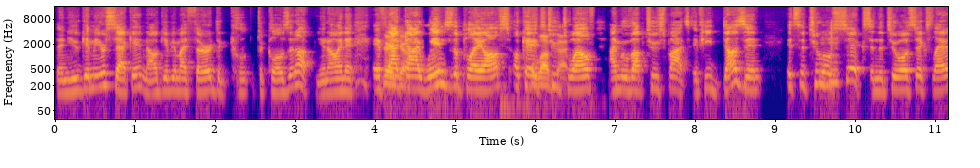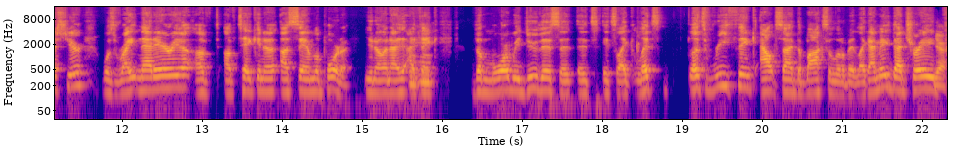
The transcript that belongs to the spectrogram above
then you give me your second and I'll give you my third to, cl- to close it up, you know? And if there that guy wins the playoffs, okay, it's 212. That. I move up two spots. If he doesn't, it's the 206 mm-hmm. and the 206 last year was right in that area of, of taking a, a Sam LaPorta, you know? And I, mm-hmm. I think the more we do this, it, it's, it's like, let's, let's rethink outside the box a little bit. Like I made that trade yeah.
